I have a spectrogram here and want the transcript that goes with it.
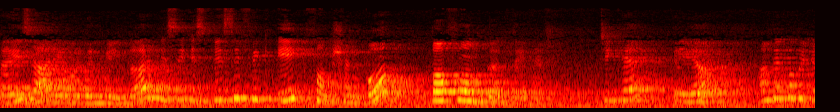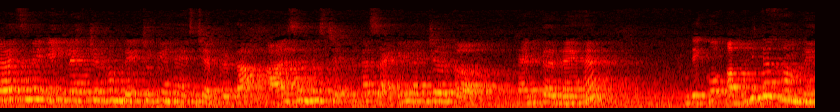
कई सारे ऑर्गन मिलकर किसी स्पेसिफिक एक फ़ंक्शन को परफॉर्म करते हैं। ठीक है? क्लियर अब देखो बेटा, इसमें एक लेक्चर हम ले चुके हैं इस चैप्टर का। आज हम इस चैप्टर का सेकेंड लेक्चर एंड कर रहे हैं। देखो, अभी तक हमने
